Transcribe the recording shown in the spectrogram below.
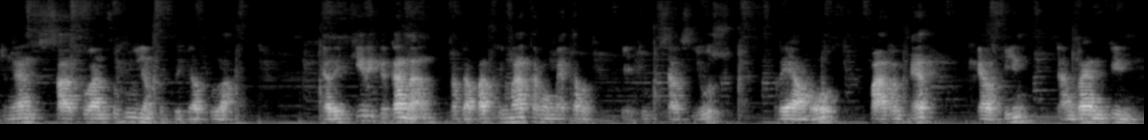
dengan satuan suhu yang berbeda pula. Dari kiri ke kanan terdapat 5 termometer yaitu Celsius, Reaumur, Fahrenheit, Kelvin, dan Rentgen.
